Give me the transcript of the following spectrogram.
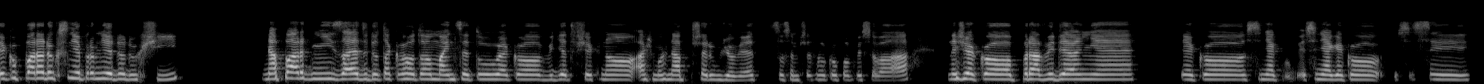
jako paradoxně pro mě jednodušší na pár dní zajet do takového toho mindsetu, jako vidět všechno až možná přerůžově, co jsem před chvilkou popisovala, než jako pravidelně jako si nějak, si nějak jako si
